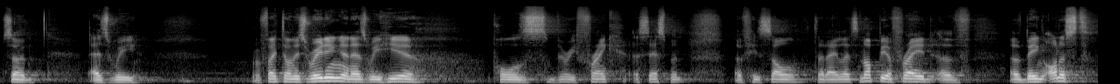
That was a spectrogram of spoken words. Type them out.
So, as we reflect on this reading and as we hear Paul's very frank assessment of his soul today. Let's not be afraid of, of being honest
